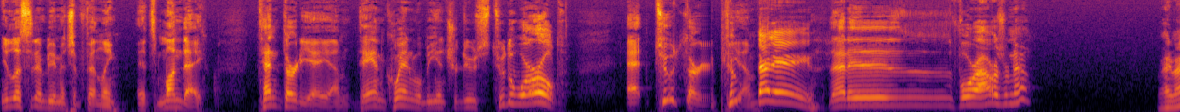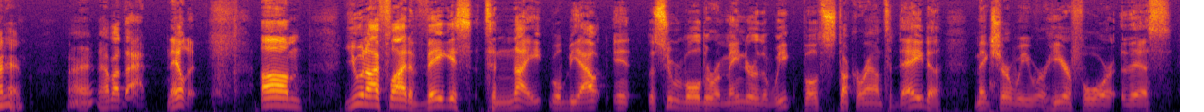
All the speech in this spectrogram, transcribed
You listen to B. Mitch and Finley. It's Monday, 10:30 a.m. Dan Quinn will be introduced to the world at 2:30 p.m. That is four hours from now. Right about that. All right, how about that? Nailed it. Um, you and I fly to Vegas tonight. We'll be out in the Super Bowl the remainder of the week. Both stuck around today to make sure we were here for this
